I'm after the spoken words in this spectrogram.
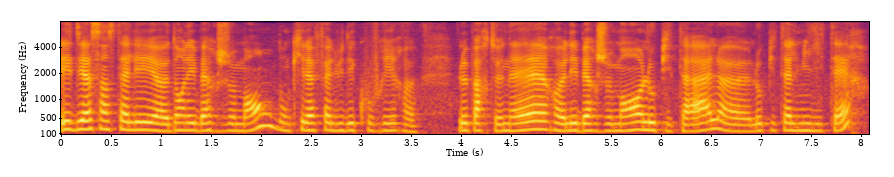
aidés à s'installer euh, dans l'hébergement, donc il a fallu découvrir le partenaire, l'hébergement, l'hôpital, l'hôpital militaire.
